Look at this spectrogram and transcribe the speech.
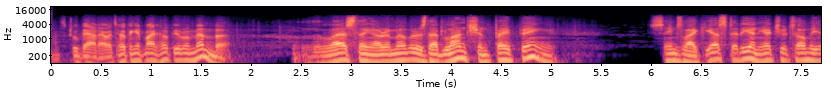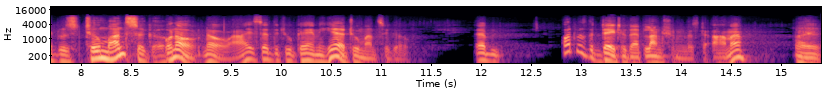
That's too bad. I was hoping it might help you remember. The last thing I remember is that lunch in Peiping. Seems like yesterday, and yet you told me it was two months ago. Oh, no, no. I said that you came here two months ago. Um, what was the date of that luncheon, Mr. Armour? I,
